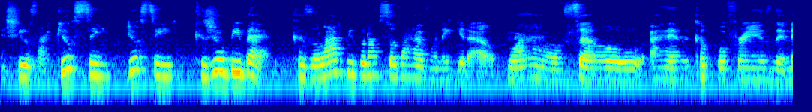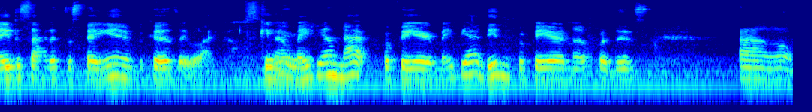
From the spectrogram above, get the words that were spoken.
And she was like, you'll see, you'll see, cause you'll be back. Cause a lot of people don't survive when they get out. Wow. So I had a couple of friends that they decided to stay in because they were like, oh, you know, maybe I'm not prepared. Maybe I didn't prepare enough for this. Um,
